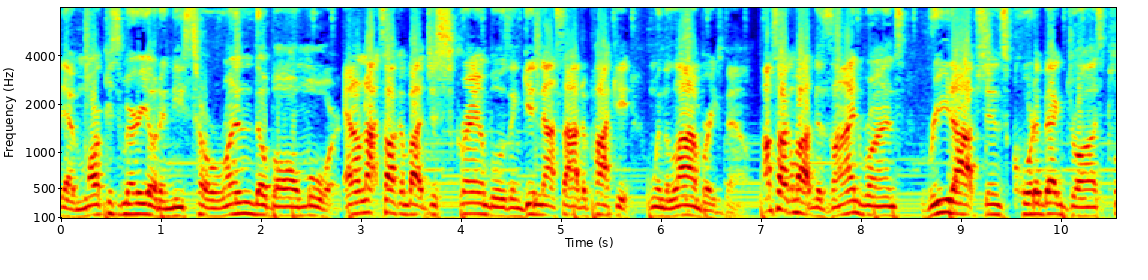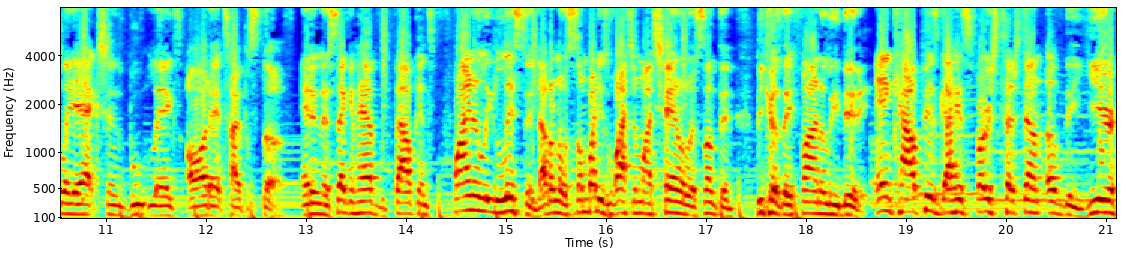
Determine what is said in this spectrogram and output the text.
that Marcus Mariota needs to run the ball more. And I'm not talking about just scrambles and getting outside the pocket when the line breaks down. I'm talking about designed runs, read options, quarterback draws, play actions, bootlegs, all that type of stuff. And in the second half, the Falcons finally listened. I don't know, somebody's watching my channel or something because they finally did it. And Kyle Pitts got his first touchdown of the year.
